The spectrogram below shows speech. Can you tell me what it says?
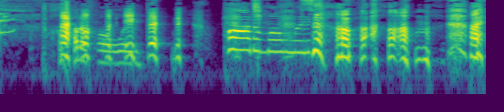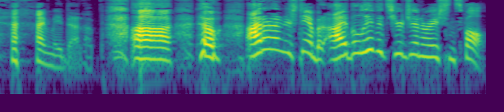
Potamole. Potamole. So um, I, I made that up. Uh, so I don't understand, but I believe it's your generation's fault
